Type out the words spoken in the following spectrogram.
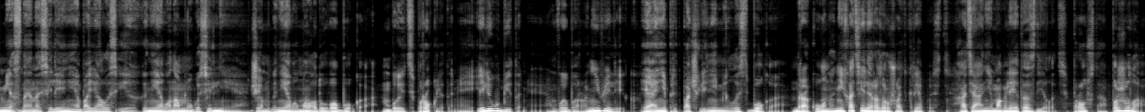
Местное население боялось их гнева намного сильнее, чем гнева молодого бога. Быть проклятыми или убитыми выбор невелик, и они предпочли немилость бога. Драконы не хотели разрушать крепость, хотя они могли это сделать, просто пожелав.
